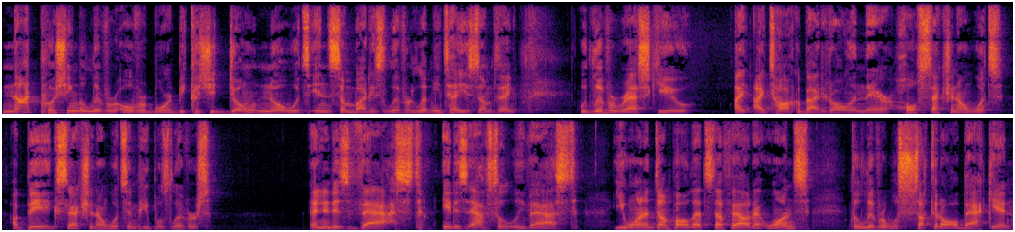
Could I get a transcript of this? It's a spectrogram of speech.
not pushing the liver overboard because you don't know what's in somebody's liver. Let me tell you something. With Liver Rescue, I, I talk about it all in there. Whole section on what's a big section on what's in people's livers. And it is vast. It is absolutely vast. You want to dump all that stuff out at once, the liver will suck it all back in.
